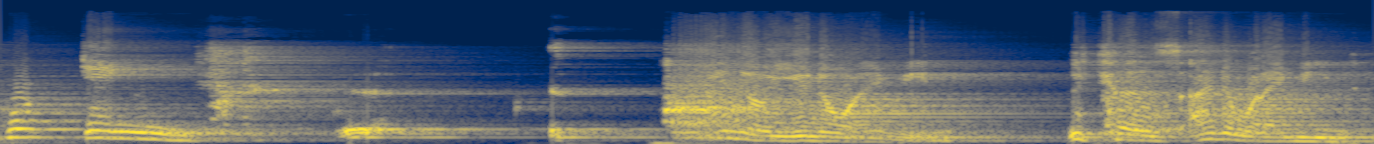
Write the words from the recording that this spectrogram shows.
Forking. I know you know what I mean. Because I know what I mean.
